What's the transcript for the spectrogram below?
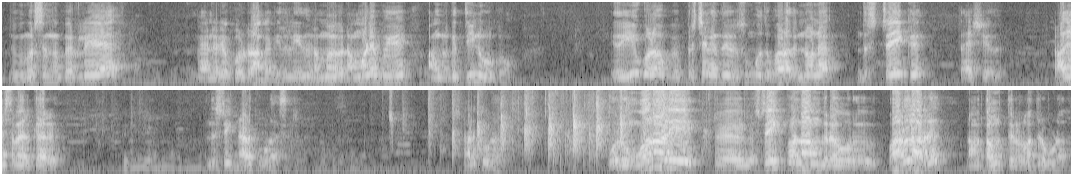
இந்த விமர்சன பேர்லேயே நிறைய கொள்றாங்க. இதில் இது நம்ம நம்மளே போய் அவங்களுக்கு தீனி கொடுக்குறோம். இது ஈக்குவலாக பிரச்சனை வந்து சுமூகத்துக்கு வராது. இன்னொன்று இந்த ஸ்ட்ரைக்கு தயவுசெய்து ராஜேஷ் சார் இருக்காரு. இந்த ஸ்ட்ரைக் நடக்கக்கூடாது சார். நடக்கக்கூடாது. ஒரு முதலாளி ஸ்ட்ரைக் பண்ணாங்கிற ஒரு வரலாறு நம்ம தமிழ் திரையில் வந்துடக்கூடாது.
